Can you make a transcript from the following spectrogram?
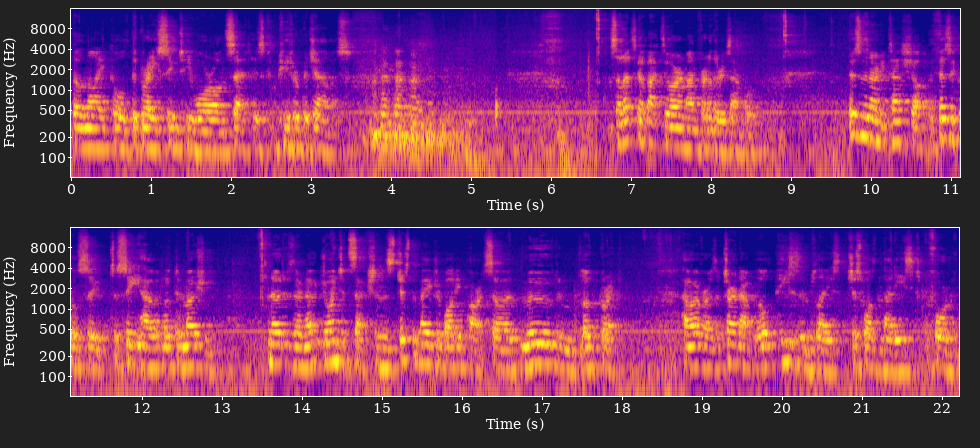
Bill Nighy called the grey suit he wore on set his computer pajamas. so let's go back to Iron Man for another example. This is an early test shot of the physical suit to see how it looked in motion. Notice there are no jointed sections, just the major body parts, so it moved and looked great. However, as it turned out, with all the pieces in place, it just wasn't that easy to perform it.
